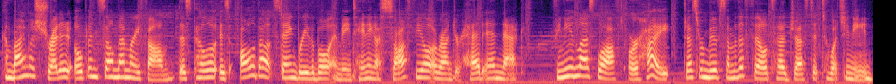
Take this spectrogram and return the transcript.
Combined with shredded open cell memory foam, this pillow is all about staying breathable and maintaining a soft feel around your head and neck. If you need less loft or height, just remove some of the fill to adjust it to what you need.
